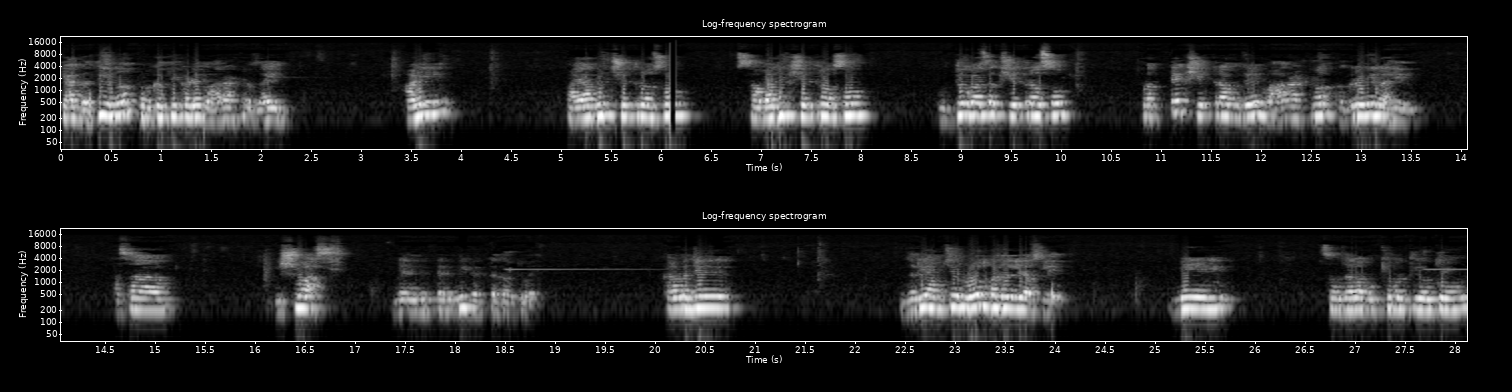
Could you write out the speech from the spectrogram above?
त्या गतीनं प्रगतीकडे महाराष्ट्र जाईल. आणि पायाभूत क्षेत्र असो सामाजिक क्षेत्र असो उद्योगाचं क्षेत्र असो प्रत्येक क्षेत्रामध्ये महाराष्ट्र अग्रणी राहील. असा विश्वास या निमित्ताने मी व्यक्त करतोय. खरं म्हणजे जरी आमचे रोल बदलले असले मी चौदाला मुख्यमंत्री होतो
